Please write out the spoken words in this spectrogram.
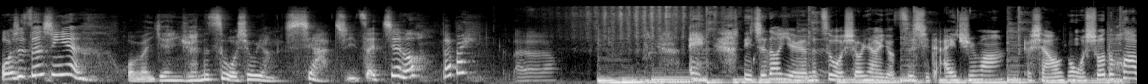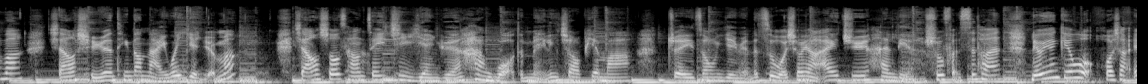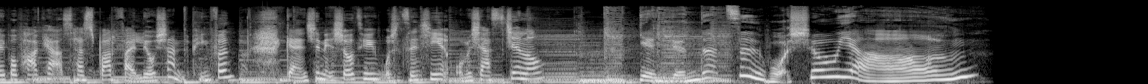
我是曾心燕，我们演员的自我修养，下集再见喽，拜拜。来来来，哎，你知道演员的自我修养有自己的 IG 吗？有想要跟我说的话吗？想要许愿听到哪一位演员吗？想要收藏这一季演员和我的美丽照片吗？追踪演员的自我修养 IG 和脸书粉丝团，留言给我，或上 Apple Podcast 和 Spotify 留下你的评分。感谢你的收听，我是曾心燕，我们下次见喽。演员的自我修养。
